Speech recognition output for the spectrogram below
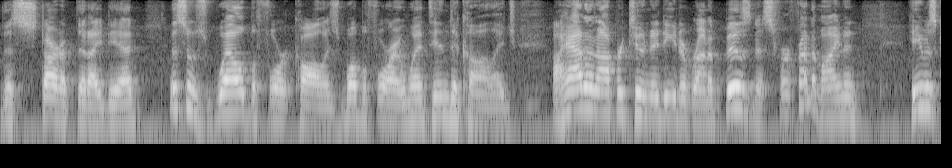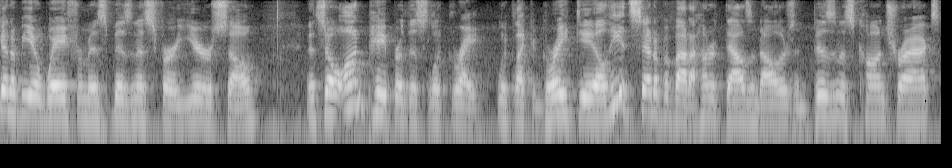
this startup that I did. This was well before college, well before I went into college. I had an opportunity to run a business for a friend of mine, and he was going to be away from his business for a year or so. And so on paper, this looked great, looked like a great deal. He had set up about $100,000 in business contracts.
